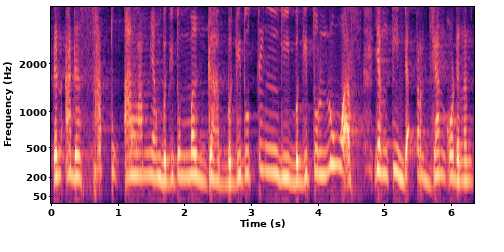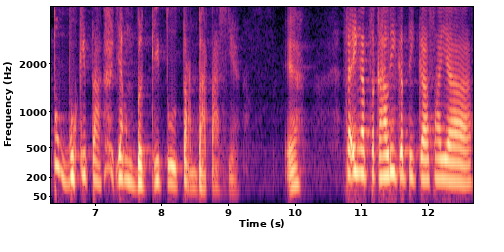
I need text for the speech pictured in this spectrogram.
dan ada satu alam yang begitu megah, begitu tinggi, begitu luas yang tidak terjangkau dengan tubuh kita yang begitu terbatasnya. Ya. Saya ingat sekali ketika saya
